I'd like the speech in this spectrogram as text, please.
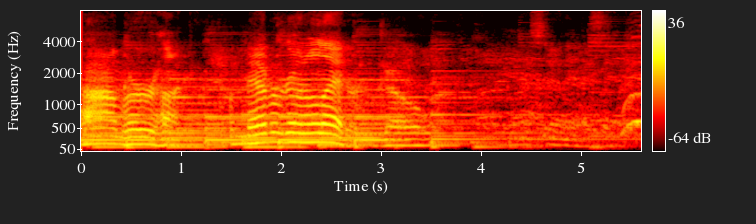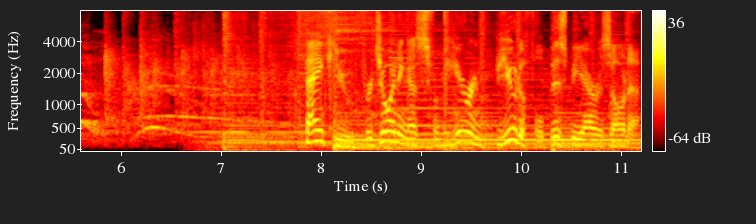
I'm her honey never gonna let her go. Thank you for joining us from here in beautiful Bisbee, Arizona.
